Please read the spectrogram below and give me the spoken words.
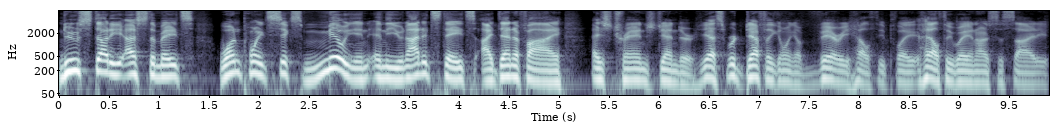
New study estimates 1.6 million in the United States identify as transgender. Yes, we're definitely going a very healthy play, healthy way in our society.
